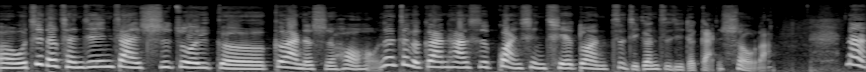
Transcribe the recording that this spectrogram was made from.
呃，我记得曾经在师做一个个案的时候，那这个个案他是惯性切断自己跟自己的感受啦。那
